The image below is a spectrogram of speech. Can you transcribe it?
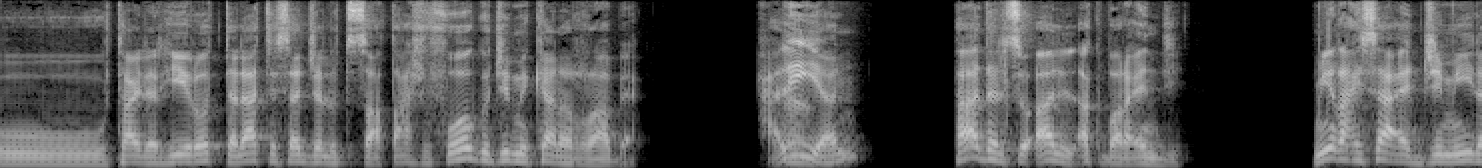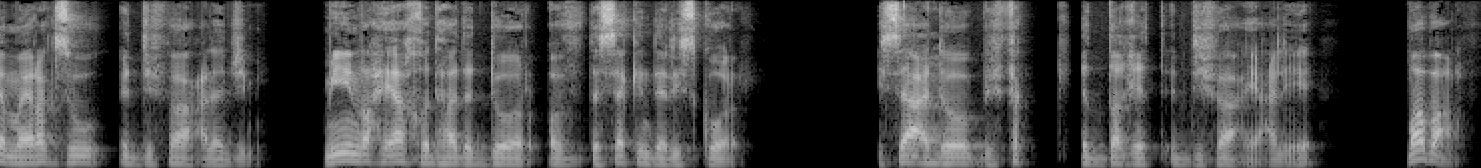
وتايلر هيرو الثلاثة سجلوا 19 وفوق وجيمي كان الرابع. حاليا هذا السؤال الأكبر عندي. مين راح يساعد جيمي لما يركزوا الدفاع على جيمي؟ مين راح ياخذ هذا الدور of the secondary scorer يساعده بفك الضغط الدفاعي عليه. ما بعرف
